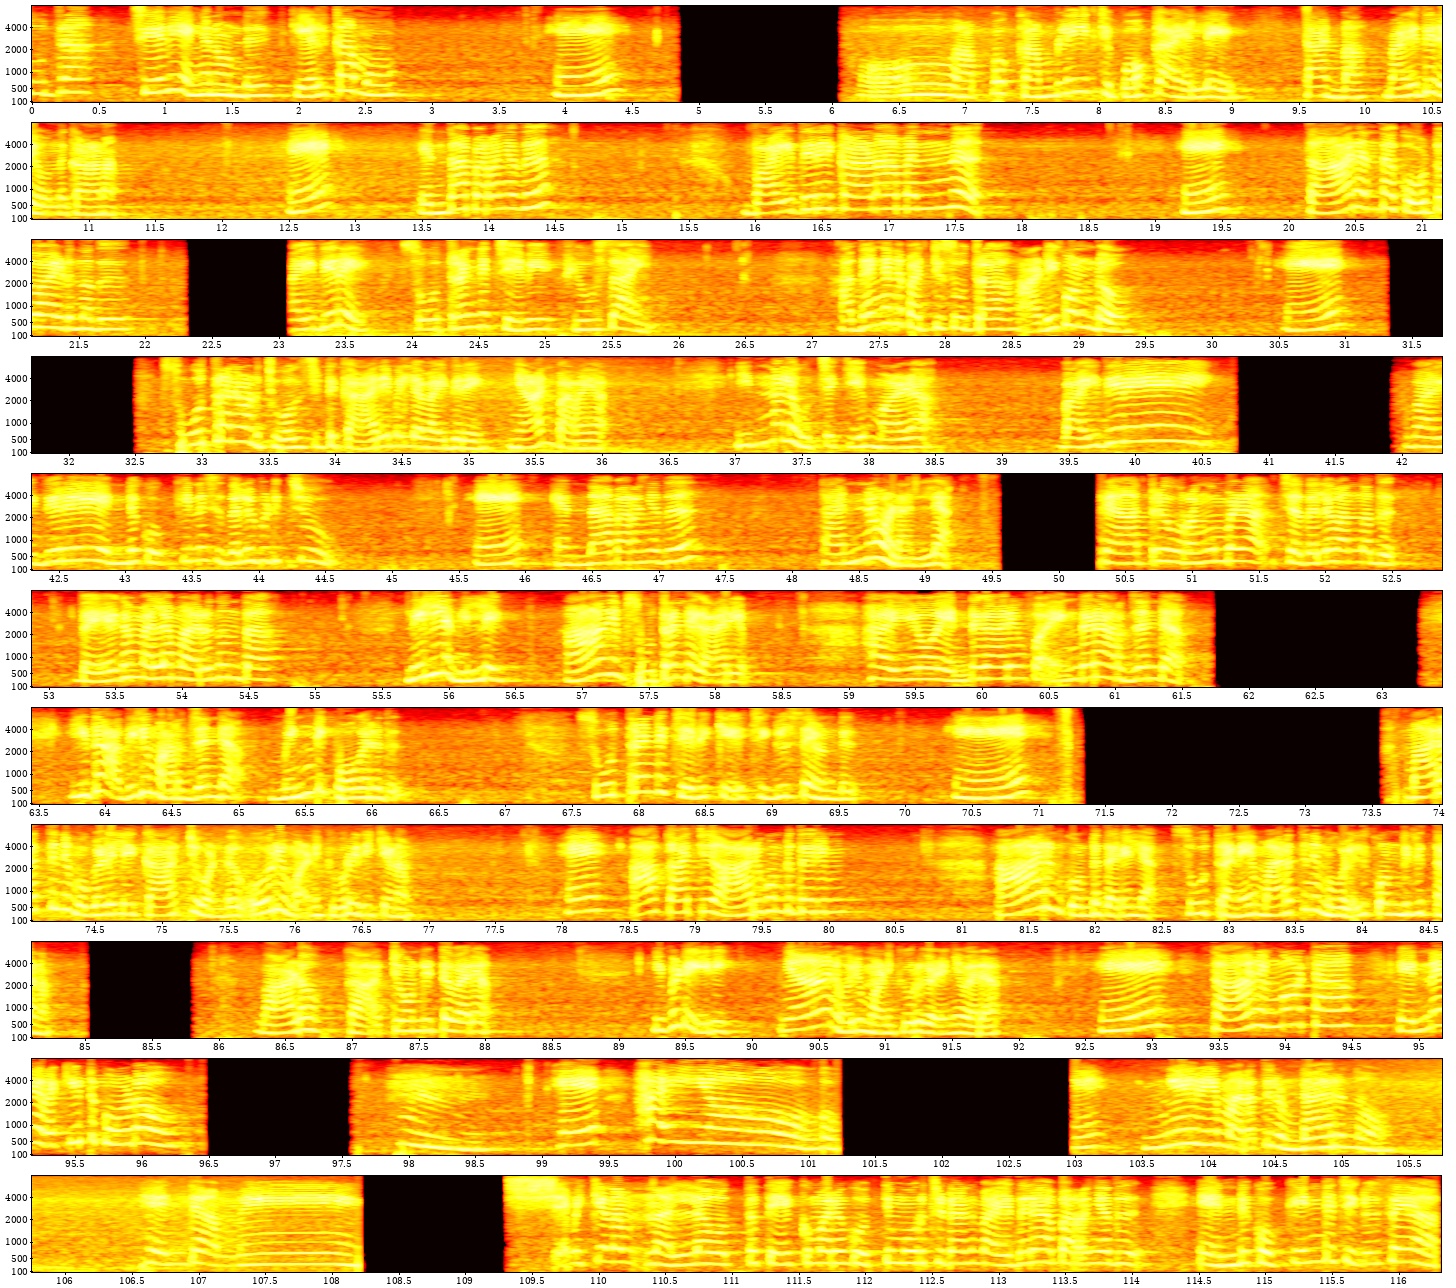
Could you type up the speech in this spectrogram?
സൂത്ര ചെവി എങ്ങനെയുണ്ട് കേൾക്കാമോ? ഏ? ഓ അപ്പോ കംപ്ലീറ്റ് പോക്കായല്ലേ? താൻ വാ വൈദ്യരെ ഒന്ന് കാണാം. ഏ? എന്താ പറഞ്ഞത്? വൈദ്യരെ കാണാമെന്ന്. ഏ? താൻ എന്താ കോട്ടുവായിടുന്നത്? വൈദ്യരെ സൂത്രന്റെ ചെവി ഫ്യൂസായി. അതെങ്ങനെ പറ്റി സൂത്ര അടി കൊണ്ടോ? ഏ? സൂത്രനോട് ചോദിച്ചിട്ട് കാര്യമില്ല വൈദ്യരെ. ഞാൻ പറയാം. ഇന്നലെ ഉച്ചയ്ക്ക് മഴ. വൈദ്യരേ! വൈദ്യരേ എന്റെ കൊക്കിന് ചിതൽ പിടിച്ചു. ഏ എന്താ പറഞ്ഞത്? തന്നോടല്ല. രാത്രി ഉറങ്ങുമ്പോഴാ ചെതൽ വന്നത്. വേഗം വല്ല മരുന്നെന്താ? നില്ല നില്ലേ. ആദ്യം സൂത്രന്റെ കാര്യം. അയ്യോ എന്റെ കാര്യം ഭയങ്കര അർജന്റാ. ഇത് അതിലും അർജന്റാ. മിണ്ടി പോകരുത് സൂത്രന്റെ ചെവിക്ക് ചികിത്സയുണ്ട്. ഏ? മരത്തിന് മുകളിലെ കാറ്റ് കൊണ്ട് ഒരു മണിക്കൂർ ഇരിക്കണം. ഏ ആ കാറ്റ് ആര് കൊണ്ടുതരും ആരും കൊണ്ടുതരില്ല സൂത്രനെ മരത്തിന് മുകളിൽ കൊണ്ടിരുത്തണം. വാടോ കാറ്റ് കൊണ്ടിട്ട് വരാം. ഇവിടെ ഇരി. ഞാൻ ഒരു മണിക്കൂർ കഴിഞ്ഞ് വരാം. ഏ താൻ എങ്ങോട്ടാ എന്നെ ഇറക്കിയിട്ട് പോടോ. ഏ അയ്യോ ഏ ഇങ്ങേര് മരത്തിലുണ്ടായിരുന്നോ? എന്റെ അമ്മേ. ക്ഷമിക്കണം നല്ല ഒത്ത തേക്കുമരം കൊത്തിമുറിച്ചിടാൻ വൈദ്യരാ പറഞ്ഞത്. എന്റെ കൊക്കിന്റെ ചികിത്സയാ.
